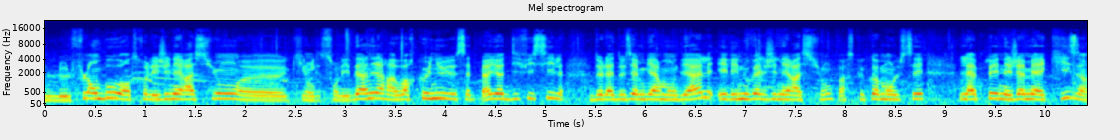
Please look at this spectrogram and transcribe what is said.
le flambeau entre les générations euh, qui sont les dernières à avoir connu cette période difficile de la Deuxième Guerre mondiale et les nouvelles générations, parce que comme on le sait, la paix n'est jamais acquise.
